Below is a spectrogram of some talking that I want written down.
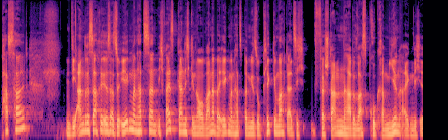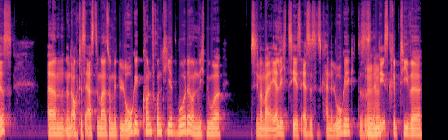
passt halt. Die andere Sache ist, also irgendwann hat es dann, ich weiß gar nicht genau wann, aber irgendwann hat es bei mir so Klick gemacht, als ich verstanden habe, was Programmieren eigentlich ist. Ähm, und auch das erste Mal so mit Logik konfrontiert wurde und nicht nur, sind wir mal ehrlich, CSS ist jetzt keine Logik, das ist mhm. eine deskriptive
